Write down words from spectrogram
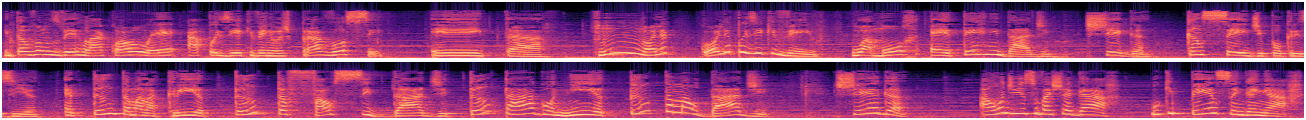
Então vamos ver lá qual é a poesia que vem hoje para você. Eita. Hum, olha, olha a poesia que veio. O amor é eternidade. Chega, cansei de hipocrisia. É tanta malacria, tanta falsidade, tanta agonia, tanta maldade Chega! Aonde isso vai chegar? O que pensa em ganhar?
